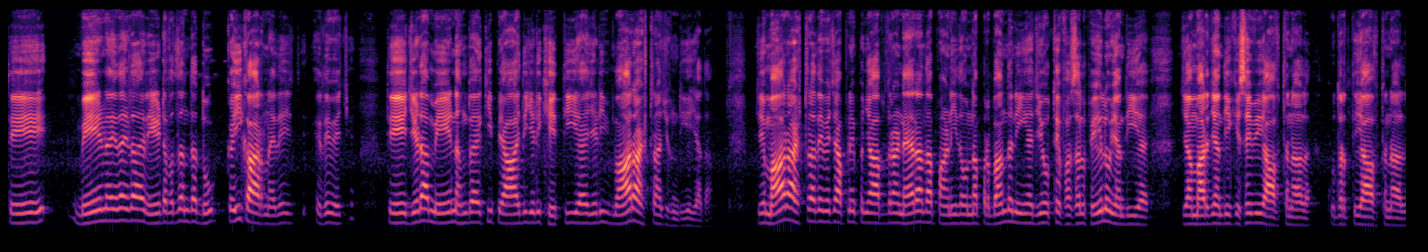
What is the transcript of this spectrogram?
ਤੇ ਮੇਨ ਇਹਦਾ ਜਿਹੜਾ ਰੇਟ ਵਧਣ ਦਾ ਦੋ ਕਈ ਕਾਰਨ ਇਹਦੇ ਇਹਦੇ ਵਿੱਚ। ਤੇ ਜਿਹੜਾ ਮੇਨ ਹੁੰਦਾ ਹੈ ਕਿ ਪਿਆਜ਼ ਦੀ ਜਿਹੜੀ ਖੇਤੀ ਹੈ, ਜਿਹੜੀ ਮਹਾਰਾਸ਼ਟਰਾਂ 'ਚ ਹੁੰਦੀ ਹੈ ਜ਼ਿਆਦਾ। ਜੇ ਮਹਾਰਾਸ਼ਟਰ ਦੇ ਵਿੱਚ ਆਪਣੇ ਪੰਜਾਬ ਤਰ੍ਹਾਂ ਨਹਿਰਾਂ ਦਾ ਪਾਣੀ ਦਾ ਉਹਨਾਂ ਪ੍ਰਬੰਧ ਨਹੀਂ ਹੈ, ਜੇ ਉੱਥੇ ਫਸਲ ਫੇਲ ਹੋ ਜਾਂਦੀ ਹੈ ਜਾਂ ਮਰ ਜਾਂਦੀ ਕਿਸੇ ਵੀ ਆਫਤ ਨਾਲ, ਕੁਦਰਤੀ ਆਫਤ ਨਾਲ,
